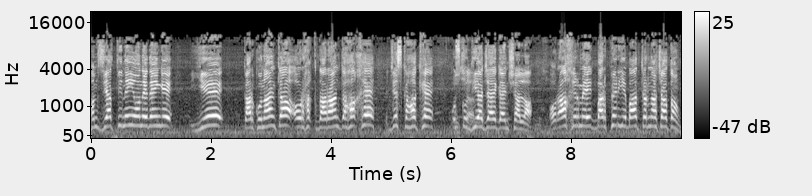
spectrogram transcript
हम ज्यादती नहीं होने देंगे। ये कारकुनान का और हकदारान का हक है जिसका हक है उसको दिया जाएगा इनशाला और आखिर में एक बार फिर ये बात करना चाहता हूँ।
